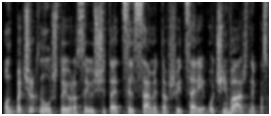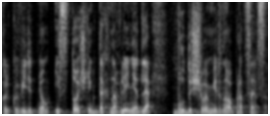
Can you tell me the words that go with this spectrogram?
Он подчеркнул, что Евросоюз считает цель саммита в Швейцарии очень важной, поскольку видит в нем источник вдохновления для будущего мирного процесса.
